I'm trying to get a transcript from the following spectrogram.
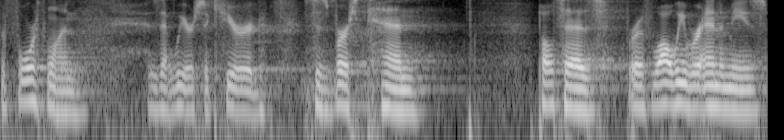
The fourth one is that we are secured. This is verse 10. Paul says, For if while we were enemies,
